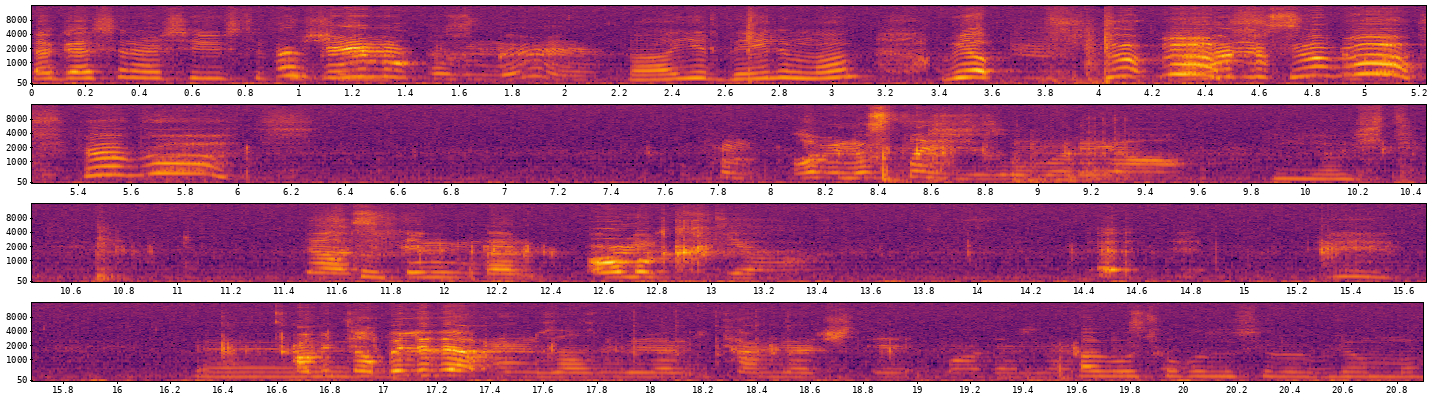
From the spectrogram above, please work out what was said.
Ya gelsene her şeyi Sen taşı. game moddasın değil mi? Hayır değilim lan. Abi yap. Yapma. Ben Yapma. Yapma. Abi nasıl taşıyacağız bunları ya? Bilmiyorum işte. Ya siteminden amık ya. Abi tabela da yapmamız lazım böyle hani itemler işte madenler. Abi o çok uzun sürüyor biliyor musun?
